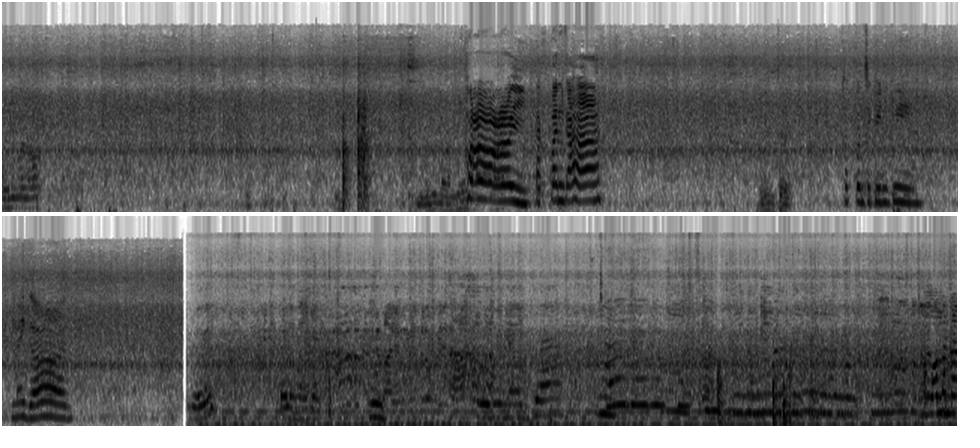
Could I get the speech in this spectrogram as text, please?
Pwede man. Pwede man oh. Hoy! Takpan ka ha. Pwede. Takpan si Queen Queen. Oh my God. Really? Dali na ito. Uy. Uy na Ako man na,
